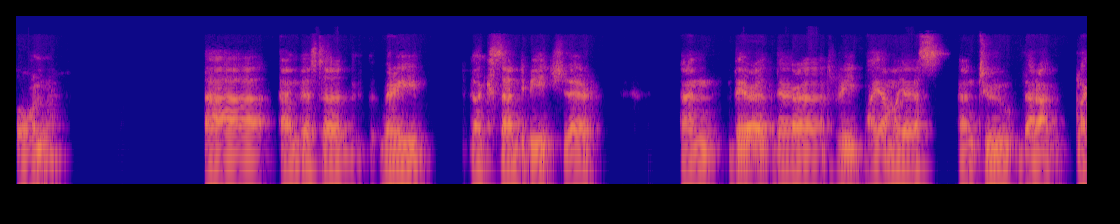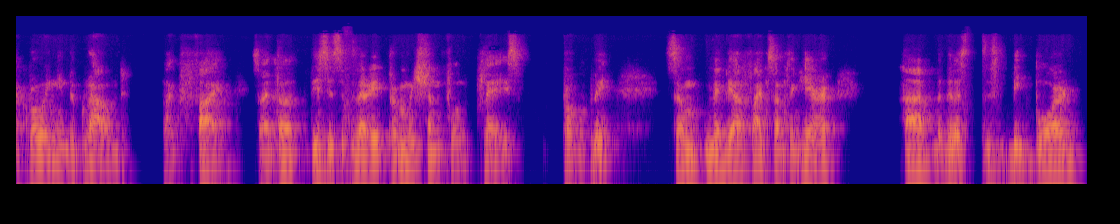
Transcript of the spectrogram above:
on uh, and there's a very like sandy beach there, and there there are three bajamajas and two that are like growing in the ground, like five. So I thought this is a very permissionful place, probably. So maybe I'll find something here. Uh, but there was this big board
